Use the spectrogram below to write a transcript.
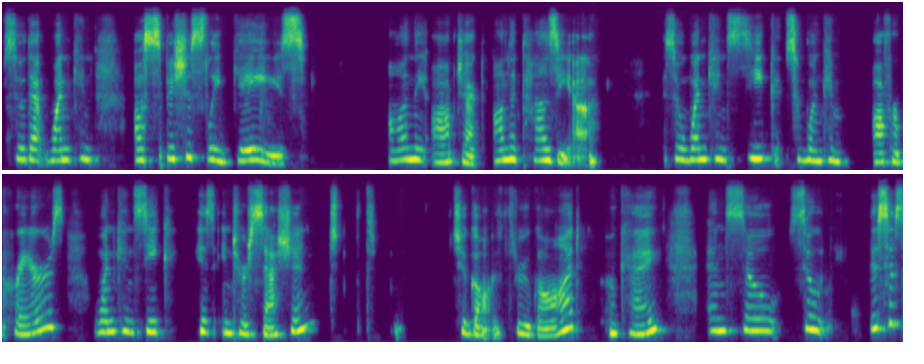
so that one can auspiciously gaze on the object, on the tazia. So one can seek, so one can offer prayers, one can seek his intercession to, God through God. Okay. And so, so this is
